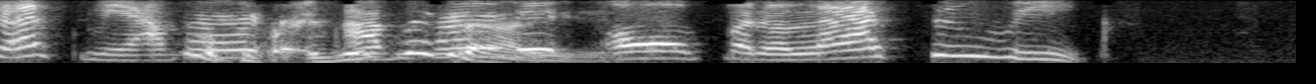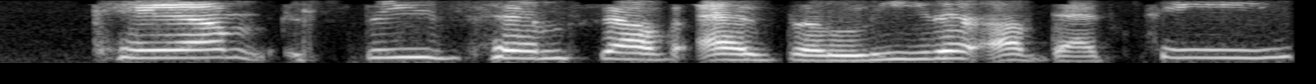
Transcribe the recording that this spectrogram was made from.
Trust me, I've heard. I've heard it all for the last two weeks. Cam sees himself as the leader of that team,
